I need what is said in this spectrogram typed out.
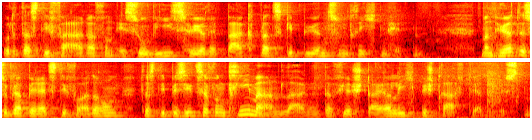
oder dass die Fahrer von SUVs höhere Parkplatzgebühren zu entrichten hätten. Man hörte sogar bereits die Forderung, dass die Besitzer von Klimaanlagen dafür steuerlich bestraft werden müssten.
